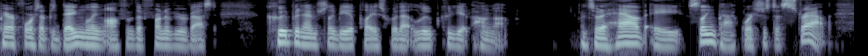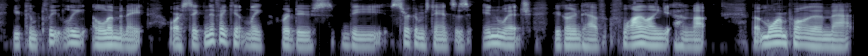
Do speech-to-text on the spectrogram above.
pair of forceps dangling off of the front of your vest could potentially be a place where that loop could get hung up. And so to have a sling pack where it's just a strap, you completely eliminate or significantly reduce the circumstances in which you're going to have fly line get hung up. But more importantly than that,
